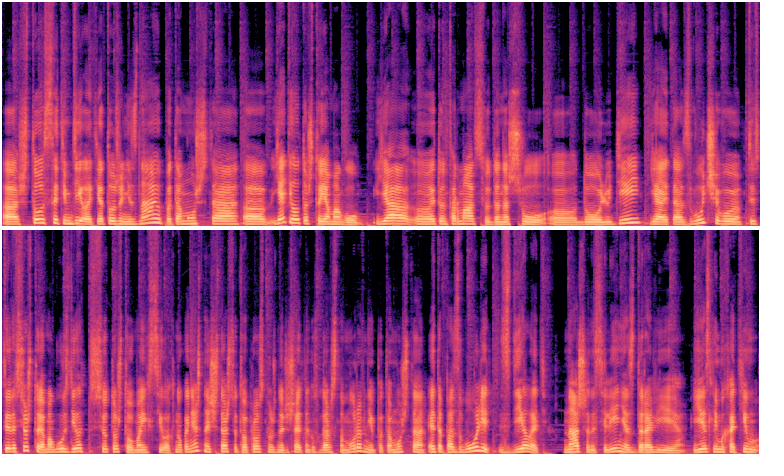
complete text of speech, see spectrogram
А, что с этим делать, я тоже не знаю, потому что а, я делаю то, что я могу. Я э, эту информацию доношу э, до людей, я это озвучиваю. Это все, что я могу сделать, все то, что в моих силах. Но, конечно, я считаю, что это вопрос нужно решать на государственном уровне, потому что это позволит сделать наше население здоровее. Если мы хотим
